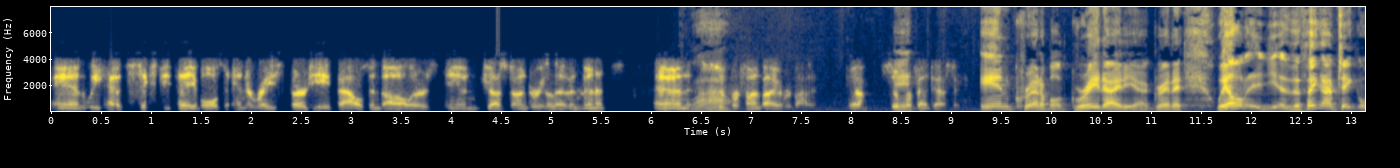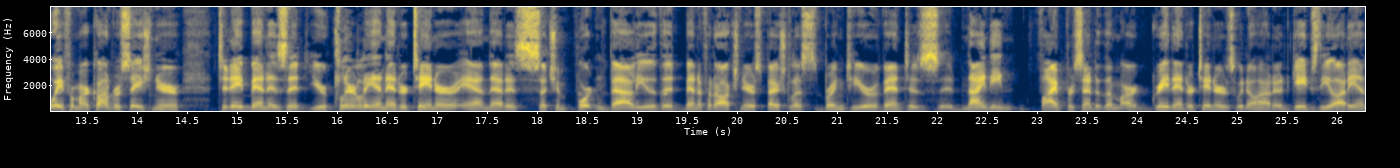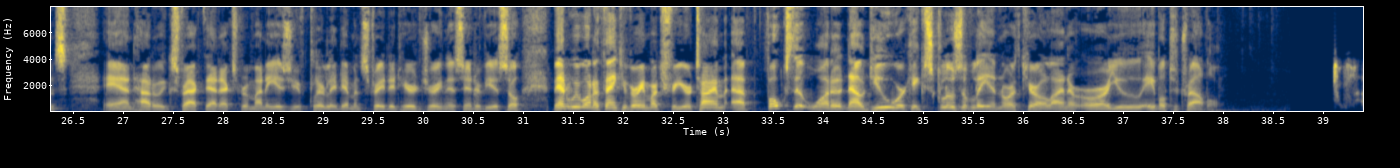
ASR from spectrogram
And we had 60 tables, and it raised $38,000 in just under 11 minutes. And wow. super fun by everybody. Yeah, super In- fantastic. Incredible. Great idea. Great idea. Well, the thing I'm taking away from our conversation here today, Ben, is that you're clearly an entertainer, and that is such important value that benefit auctioneer specialists bring to your event. Is 95% of them are great entertainers. We know how to engage the audience and how to extract that extra money, as you've clearly demonstrated here during this interview. So, Ben, we want to thank you very much for your time. Uh, folks that want to now, do you work exclusively in North Carolina, or are you able to travel?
